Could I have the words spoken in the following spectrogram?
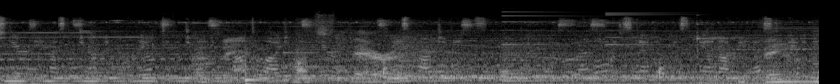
conspiracy has determined failed to determine ontological spirit. Conspiracy. This cannot be estimated.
